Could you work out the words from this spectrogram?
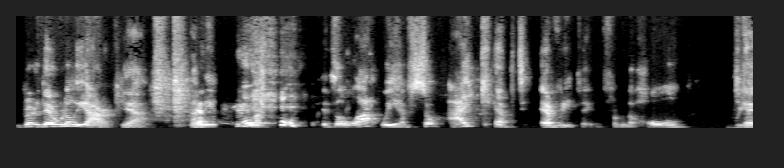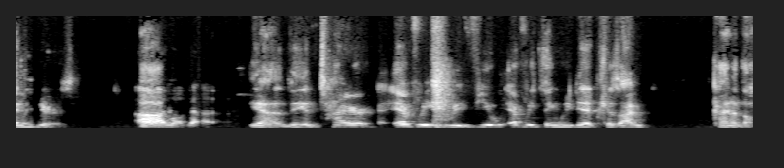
but there really aren't yeah i Yeah. mean much it's a lot we have so i kept everything from the whole 10 Really? years oh, I Uh, love that. yeah, the entire every review, everything we did, because I'm kind of the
